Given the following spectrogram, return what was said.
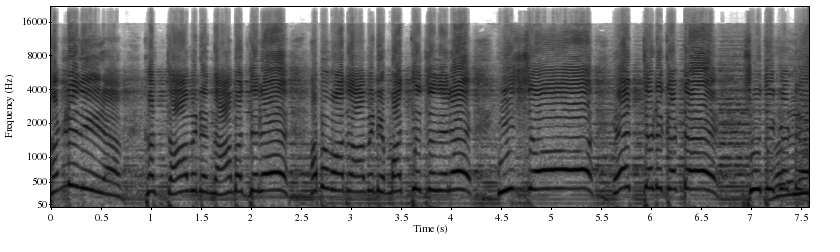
കണ്ണുനീരാം കർത്താവിന്റെ നാമത്തിൽ അപമാതാവിന്റെ മധ്യത്തിൽ ഈശോ ഏറ്റെടുക്കട്ടെ. ശ്രദ്ധിക്കട്ടെ.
